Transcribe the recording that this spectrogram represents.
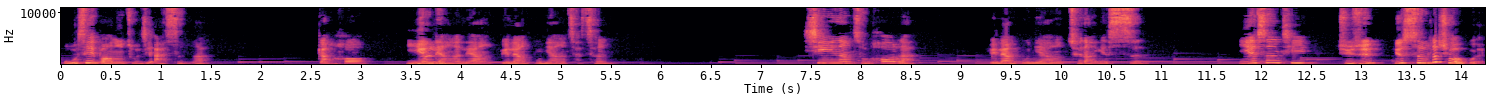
我再帮侬做件合身的。”刚好，伊又量了量月亮姑娘的尺寸，新衣裳做好了。月亮姑娘穿上一试。伊的身体居然又瘦了交关，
